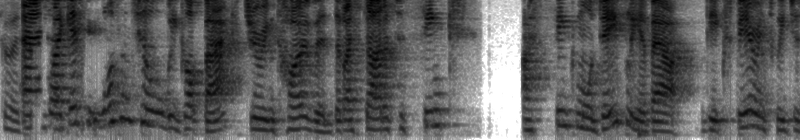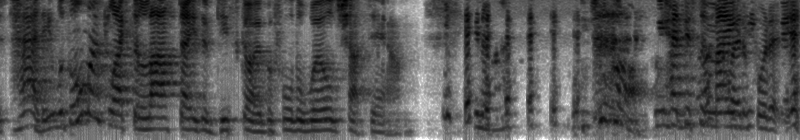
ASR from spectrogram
Good. And I guess it wasn't until we got back during COVID that I started to think, I think more deeply about the experience we just had. It was almost like the last days of disco before the world shut down. You know, we took off. We had this Nice way amazing to put it. Yeah.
